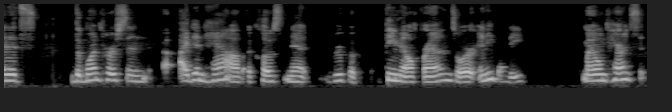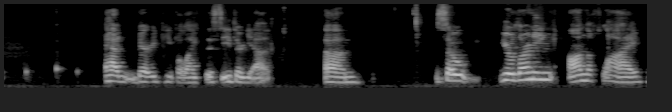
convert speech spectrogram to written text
And it's the one person I didn't have a close knit group of female friends or anybody. My own parents hadn't buried people like this either yet. Um, so you're learning on the fly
